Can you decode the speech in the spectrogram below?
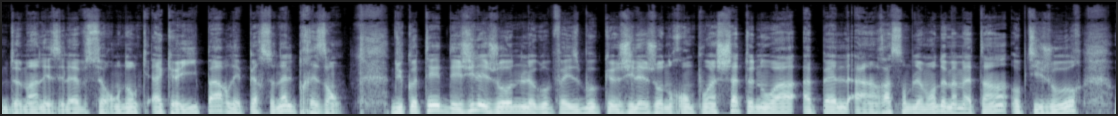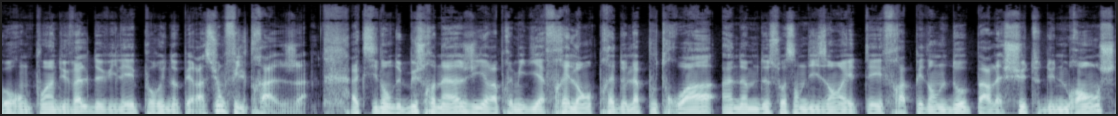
Demain, les élèves seront donc accueillis par les personnels présents. Du côté des Gilets jaunes, le groupe Facebook Gilets jaunes rond-point Châtenois appelle à un rassemblement demain matin, au petit jour, au rond-point du Val-de-Villers pour une opération filtrage. Accident de bûcheronnage hier après-midi à Fréland, près de Lapoutroie. Un homme de 70 ans a été frappé dans le dos par la chute d'une branche.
